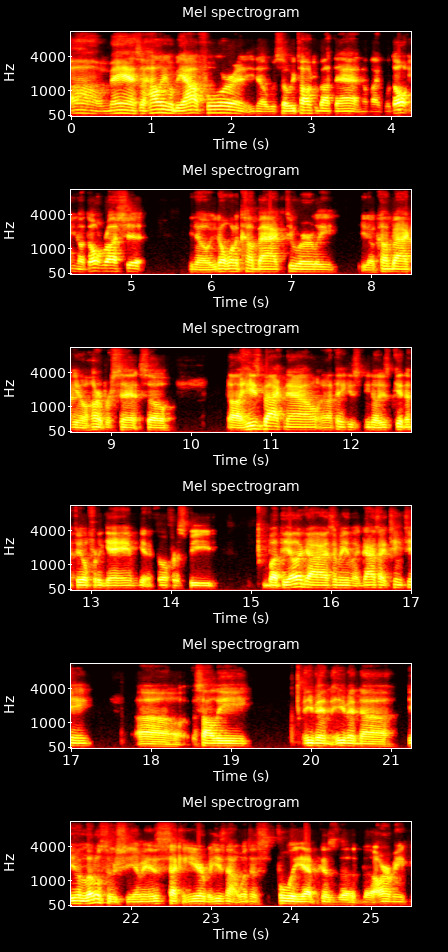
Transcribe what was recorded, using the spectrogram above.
"Oh man, so how long will be out for?" And you know, so we talked about that, and I'm like, "Well, don't you know, don't rush it. You know, you don't want to come back too early you know, come back, you know, 100%. So uh, he's back now, and I think he's, you know, he's getting a feel for the game, getting a feel for the speed. But the other guys, I mean, like guys like Ting Ting, uh, Sali, even even uh, even Little Sushi. I mean, it's second year, but he's not with us fully yet because the the army,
